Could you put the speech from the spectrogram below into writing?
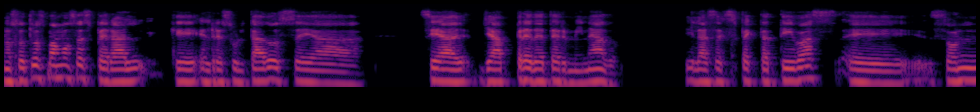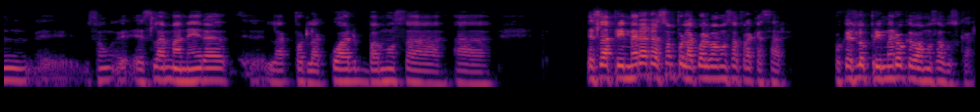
nosotros vamos a esperar que el resultado sea, sea ya predeterminado. Y las expectativas eh, son, eh, son, es la manera eh, la- por la cual vamos a, a- es la primera razón por la cual vamos a fracasar, porque es lo primero que vamos a buscar.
